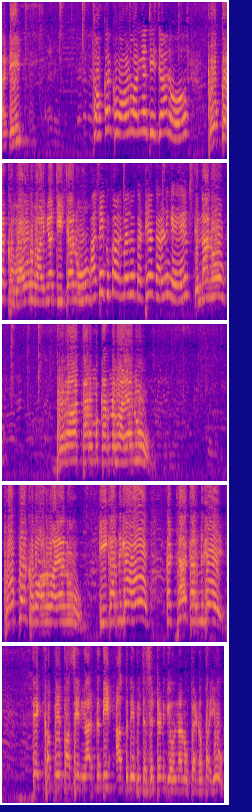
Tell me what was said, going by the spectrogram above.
ਹਾਂਜੀ? ਠੋਕਰ ਖਵਾਉਣ ਵਾਲੀਆਂ ਚੀਜ਼ਾਂ ਨੂੰ ਠੋਕਰ ਖਵਾਉਣ ਵਾਲੀਆਂ ਚੀਜ਼ਾਂ ਨੂੰ ਅਤੇ ਕੁਕਰਮੇ ਨੂੰ ਇਕੱਠਿਆਂ ਕਰਨਗੇ। ਕਿੰਨਾਂ ਨੂੰ? ਬੁਰਾ ਕਰਮ ਕਰਨ ਵਾਲਿਆਂ ਨੂੰ। ਠੋਕਰ ਖਵਾਉਣ ਵਾਲਿਆਂ ਨੂੰ ਕੀ ਕਰਨਗੇ ਉਹ? ਇਕੱਠਾ ਕਰਨਗੇ। ਤੇ ਖੱਬੇ ਪਾਸੇ ਨਰਕ ਦੀ ਅੱਗ ਦੇ ਵਿੱਚ ਸਿੱਟਣਗੇ ਉਹਨਾਂ ਨੂੰ ਭੈਣੋ ਭਾਈਓ।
